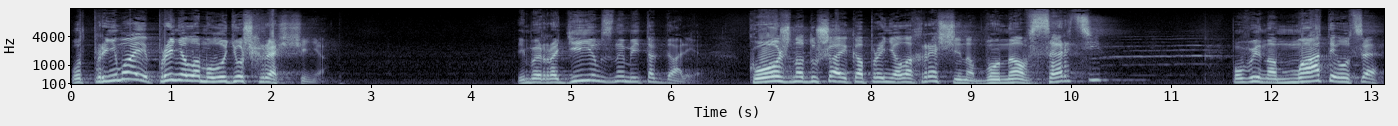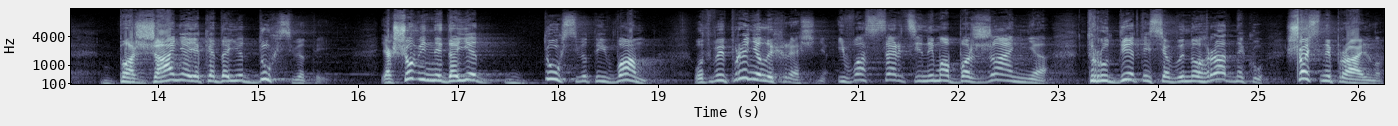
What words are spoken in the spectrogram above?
От приймає, прийняла молодь хрещення. І ми радіємо з ними і так далі. Кожна душа, яка прийняла хрещення, вона в серці повинна мати оце бажання, яке дає Дух Святий. Якщо Він не дає Дух Святий вам, от ви прийняли хрещення, і у вас в серці нема бажання трудитися винограднику, щось неправильно.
